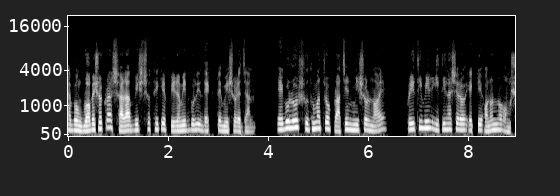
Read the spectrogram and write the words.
এবং গবেষকরা সারা বিশ্ব থেকে পিরামিডগুলি দেখতে মিশরে যান। এগুলো শুধুমাত্র প্রাচীন মিশর নয়, পৃথিবীর ইতিহাসেরও একটি অনন্য অংশ।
